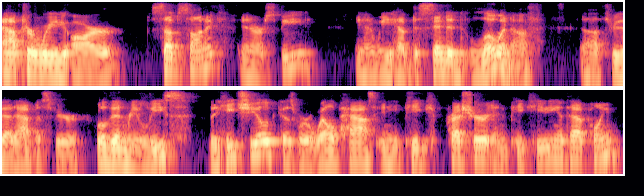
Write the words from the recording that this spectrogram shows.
After we are subsonic in our speed and we have descended low enough uh, through that atmosphere, we'll then release the heat shield because we're well past any peak pressure and peak heating at that point.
